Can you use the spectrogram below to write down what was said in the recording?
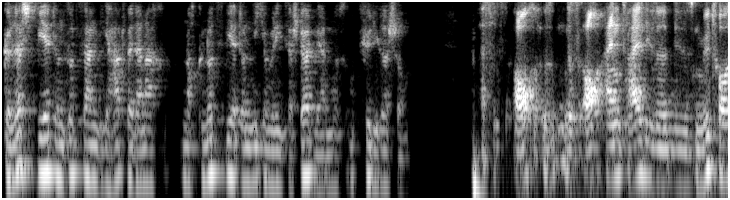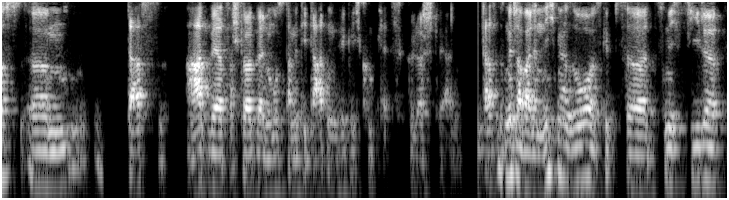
gelöscht wird und sozusagen die Hardware danach noch genutzt wird und nicht unbedingt zerstört werden muss für die Löschung? Das ist auch, das ist auch ein Teil diese, dieses Mythos, ähm, dass Hardware zerstört werden muss, damit die Daten wirklich komplett gelöscht werden. Das ist mittlerweile nicht mehr so. Es gibt äh, ziemlich viele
